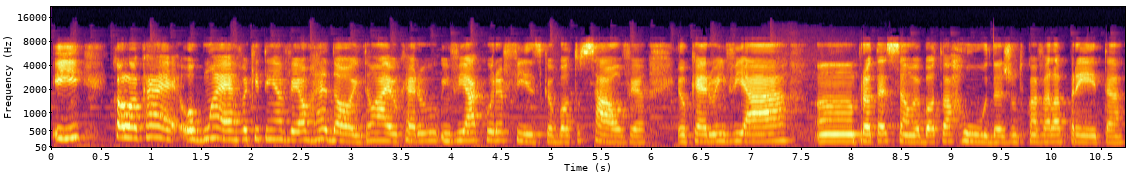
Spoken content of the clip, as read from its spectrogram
e coloca alguma erva que tenha a ver ao redor. Então, ah, eu quero enviar cura física, eu boto sálvia. Eu quero enviar hum, proteção, eu boto arruda junto com a vela preta.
